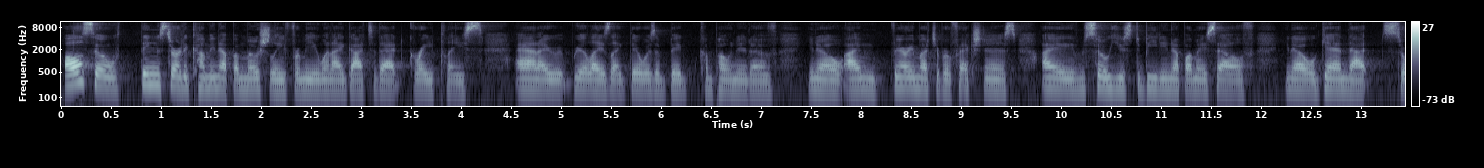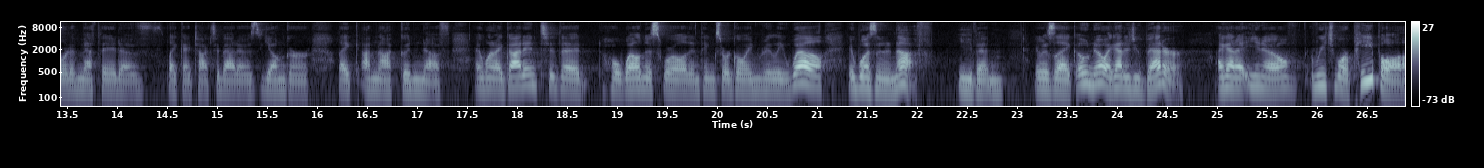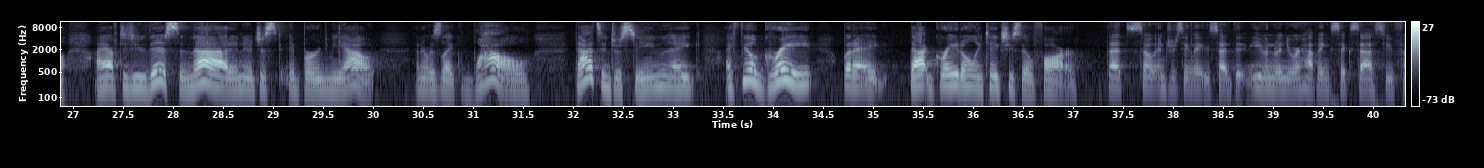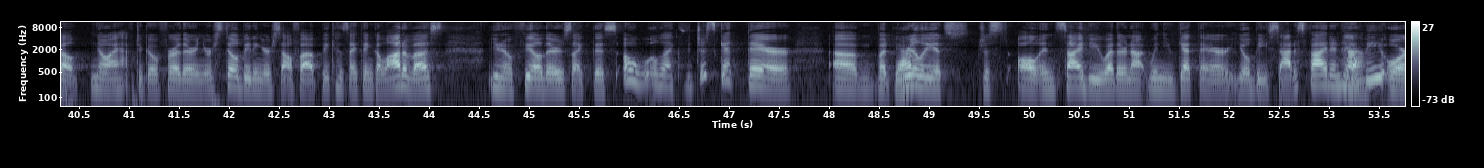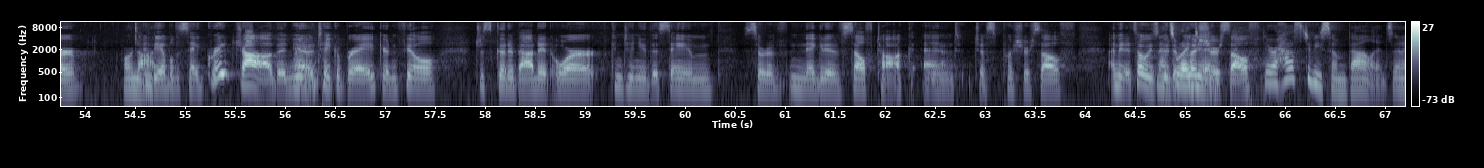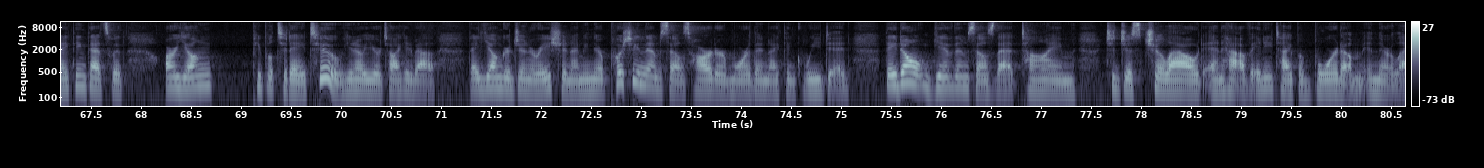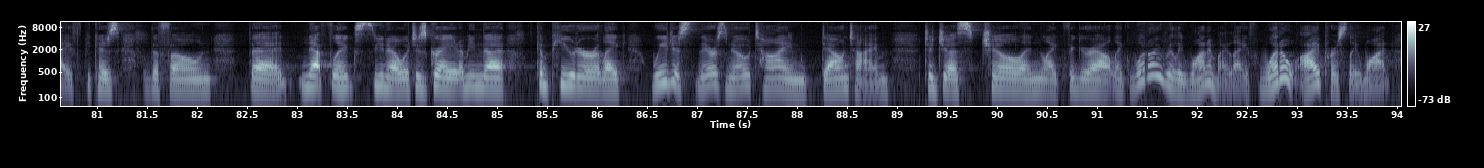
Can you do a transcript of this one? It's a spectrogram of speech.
Also, things started coming up emotionally for me when I got to that great place and I realized like there was a big component of, you know, I'm very much a perfectionist. I'm so used to beating up on myself. You know, again that sort of method of like I talked about, I was younger, like I'm not good enough. And when I got into the whole wellness world and things were going really well, it wasn't enough even. It was like, oh no, I got to do better. I got to, you know, reach more people. I have to do this and that. And it just, it burned me out. And I was like, wow, that's interesting. Like, I feel great, but I, that great only takes you so far. That's so interesting that you said that even when you were having success, you felt, no, I have to go further, and you're still beating yourself up because I think a lot of us, you know, feel there's like this, oh, well, like just get there. Um, but Yeah. really, it's just all inside you, whether or not when you get there, you'll be satisfied and Yeah. happy or, Or and be able to say, great job, and, you know, take a break and feel just good about it or continue the same sort of negative self-talk and just push yourself. I mean, it's always That's good to push yourself. There has to be some balance, and I think that's with our young people today too. You know, you were talking about that younger generation. I mean, they're pushing themselves harder more than I think we did. They don't give themselves that time to just chill out and have any type of boredom in their life because the phone, the Netflix, you know, which is great. I mean, the computer, like we just there's no time downtime to just chill and like figure out like what do I really want in my life? What do I personally want?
